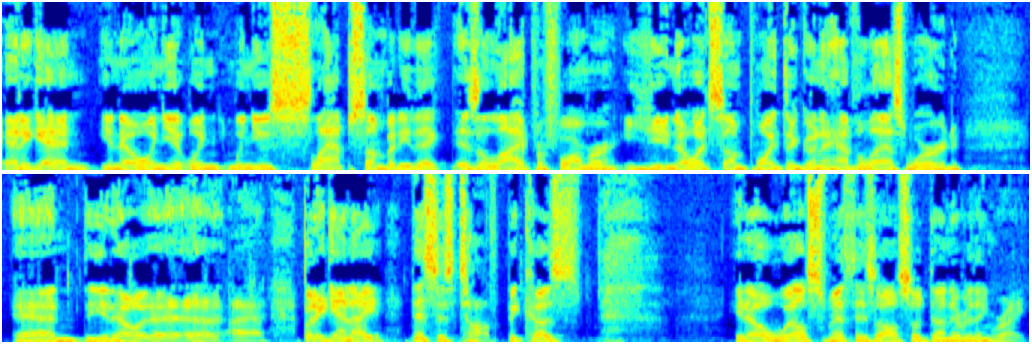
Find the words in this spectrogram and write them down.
And again, you know when you when when you slap somebody that is a live performer, you know at some point they're going to have the last word. And you know, uh, uh, but again, I this is tough because you know Will Smith has also done everything right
